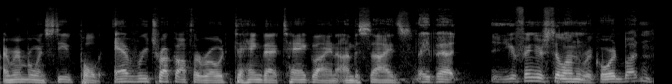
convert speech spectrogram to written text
I remember when Steve pulled every truck off the road to hang that tagline on the sides. Hey, Pat, your finger's still on the record button?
